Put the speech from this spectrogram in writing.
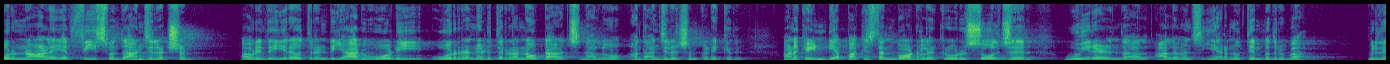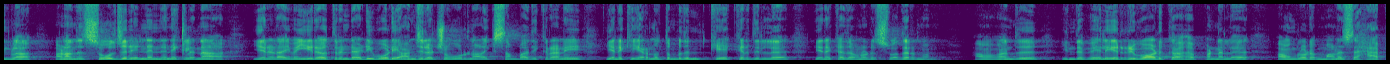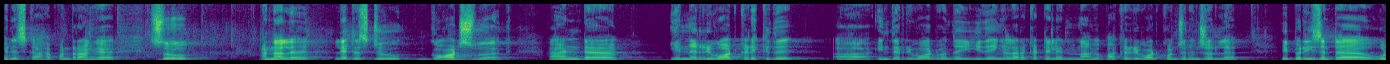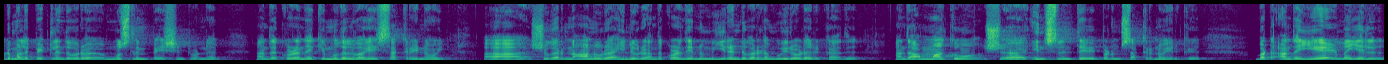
ஒரு நாளைய ஃபீஸ் வந்து அஞ்சு லட்சம். அவர் இந்த 22 ரெண்டு யார்டு ஓடி ஒரு ரன் எடுத்து ரன் அவுட் ஆச்சுனாலும் அந்த அஞ்சு லட்சம் கிடைக்குது. ஆனால் இந்தியா பாகிஸ்தான் பார்டரில் இருக்கிற ஒரு சோல்ஜர் உயிரிழந்தால் அலவன்ஸ் இரநூத்தி ஐம்பது ரூபாய் புரியுதுங்களா? ஆனால் அந்த சோல்ஜர் என்ன நினைக்கலன்னா என்னடா இவன் 22 ரெண்டு அடி ஓடி அஞ்சு லட்சம் ஒரு நாளைக்கு சம்பாதிக்கிறானே எனக்கு இரநூத்தம்பதுன்னு கேட்கறது இல்லை எனக்கு அது அவனோட ஸ்வதர்மம் அவன் வந்து இந்த வேலையை ரிவார்டுக்காக பண்ணலை அவங்களோட மனசை ஹாப்பினஸ்க்காக பண்ணுறாங்க ஸோ அதனால் let do God's work and என்ன ரிவார்ட் கிடைக்குது? Uh, இந்த ரிவார்ட் வந்து இதயங்கள் அறக்கட்டையில் நாங்கள் பார்க்குற ரிவார்ட் கொஞ்சம் நெஞ்சம் இல்லை. இப்போ ரீசெண்டாக உடுமலைப்பேட்டிலேருந்து ஒரு முஸ்லீம் பேஷண்ட் ஒன்று அந்த குழந்தைக்கு முதல் வகை சர்க்கரை நோய். சுகர் நானூறு ஐநூறு. அந்த குழந்தை இன்னும் இரண்டு வருடம் உயிரோடு இருக்காது. அந்த அம்மாக்கும் இன்சுலின் தேவைப்படும் சர்க்கரை நோய் இருக்குது பட் அந்த ஏழ்மையில்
